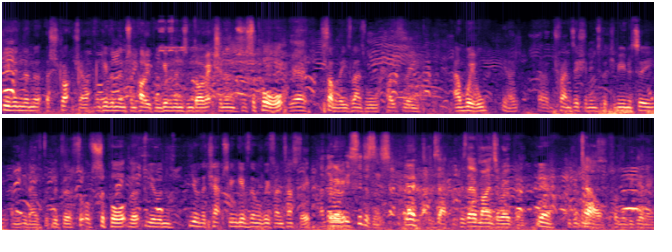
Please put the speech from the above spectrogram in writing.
giving them a, a structure and giving them some hope and giving them some direction and some support, Yeah. some of these lads will hopefully and will, you know, um, transition into the community, and you know, with the sort of support that you and you and the chaps can give them will be fantastic. And they they're- will be citizens. yeah, Exactly, because their minds are open. yeah. You can tell from the beginning.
